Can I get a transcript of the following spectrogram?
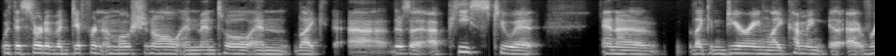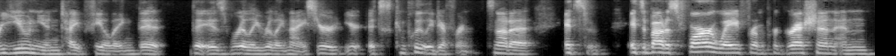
with a sort of a different emotional and mental and like uh, there's a, a piece to it and a like endearing like coming a reunion type feeling that that is really really nice you're you're it's completely different it's not a it's it's about as far away from progression and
